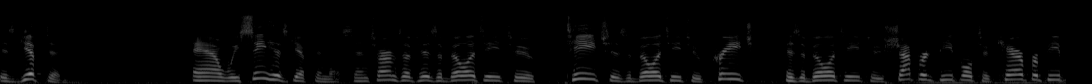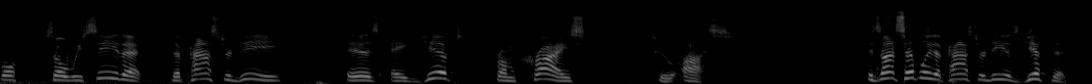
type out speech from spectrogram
is gifted and we see his giftedness in terms of his ability to teach, his ability to preach, his ability to shepherd people, to care for people. So we see that, that Pastor D is a gift from Christ to us. It's not simply that Pastor D is gifted,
